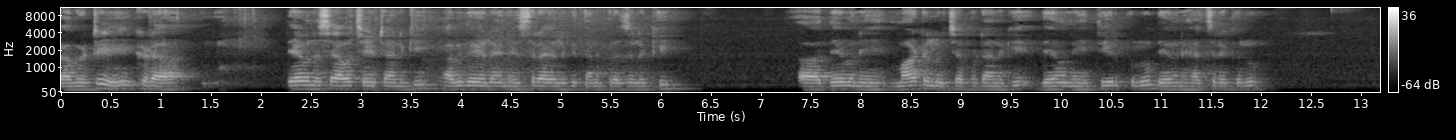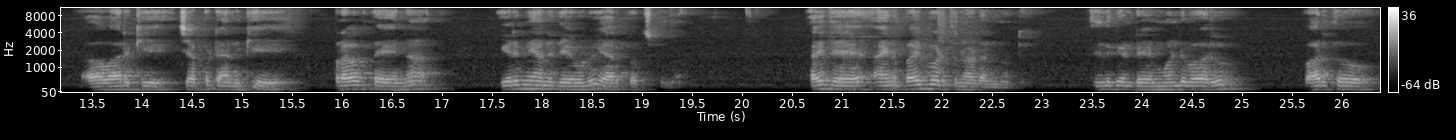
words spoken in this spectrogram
కాబట్టి ఇక్కడ దేవుని సేవ చేయటానికి అవిధేయులైన ఇస్రాయేల్కి తన ప్రజలకి ఆ దేవుని మాటలు చెప్పటానికి దేవుని తీర్పులు దేవుని హెచ్చరికలు వారికి చెప్పటానికి ప్రవక్త అయిన ఇరిమియాని దేవుడు ఏర్పరచుకున్నాడు. అయితే ఆయన భయపడుతున్నాడు అన్నమాట ఎందుకంటే మొండివారు వారితో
